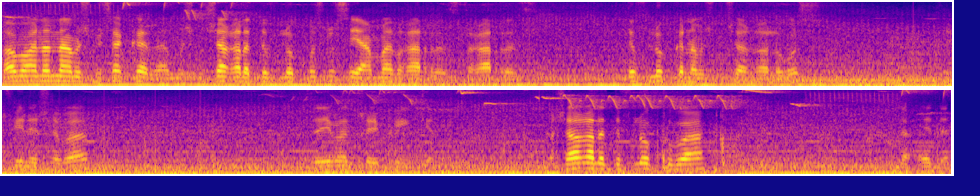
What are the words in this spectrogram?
طبعا أنا مش مسكر مش مشغل الدفلوك بص بص هي عمال تغرز تغرز الدفلوك أنا مش مشغله. بص شايفين يا شباب؟ زي ما أنتم شايفين كده. أشغل الدفلوك بقى. لا إيه ده؟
